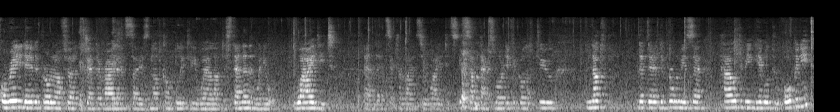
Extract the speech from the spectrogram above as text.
already there the problem of uh, gender violence uh, is not completely well understood, and when you wide it and then sexual violence you wide it's, it's sometimes more difficult to not that the, the problem is. Uh, how to being able to open it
